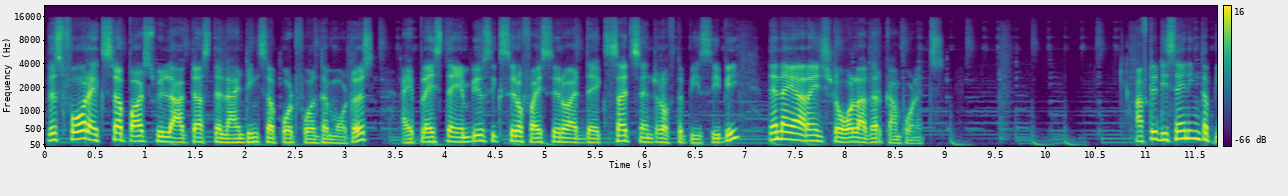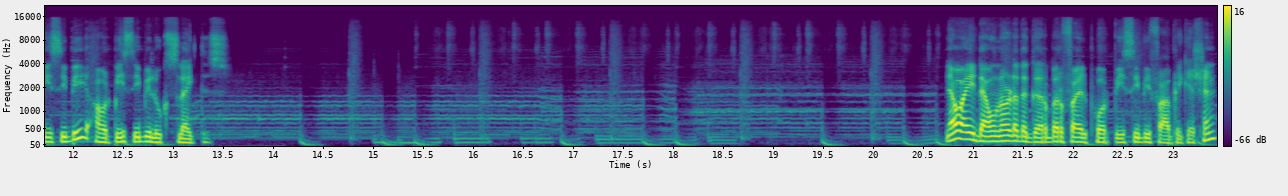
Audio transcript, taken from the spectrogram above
These 4 extra parts will act as the landing support for the motors. I placed the MPU6050 at the exact center of the PCB. Then I arranged all other components. After designing the PCB, our PCB looks like this. Now I downloaded the Gerber file for PCB fabrication.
